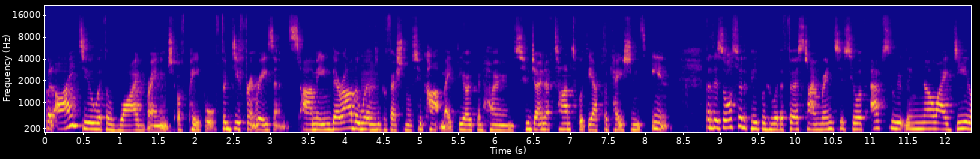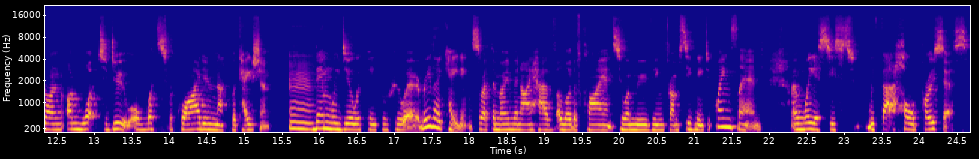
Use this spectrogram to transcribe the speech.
But I deal with a wide range of people for different reasons. I mean, there are the mm. working mm. professionals who can't make the open homes, who don't have time to put the applications in. But there's also the people who are the first time renters who have absolutely no idea on, on what to do or what's required in an application application. Mm. Then we deal with people who are relocating. So at the moment, I have a lot of clients who are moving from Sydney to Queensland, and we assist with that whole process.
